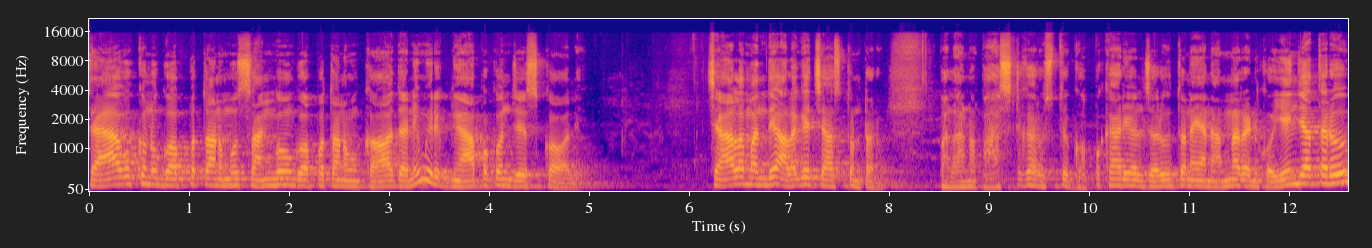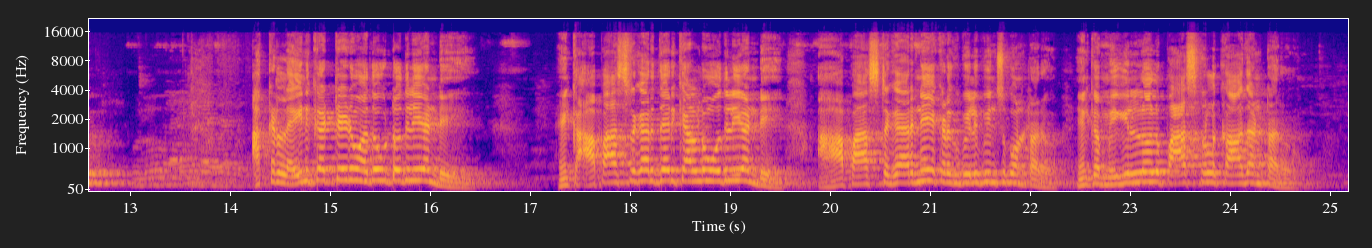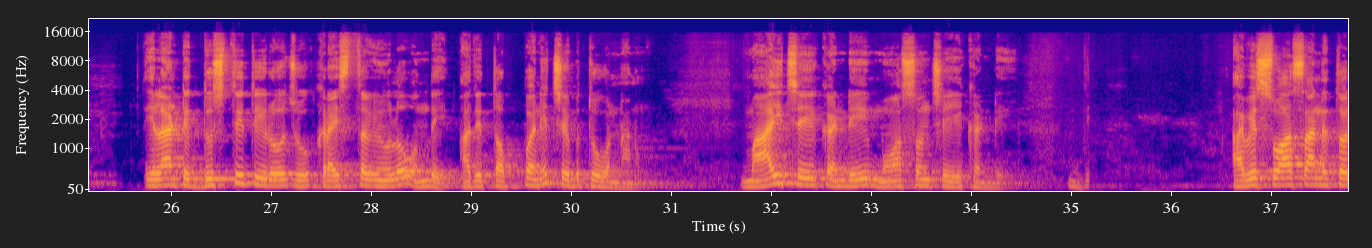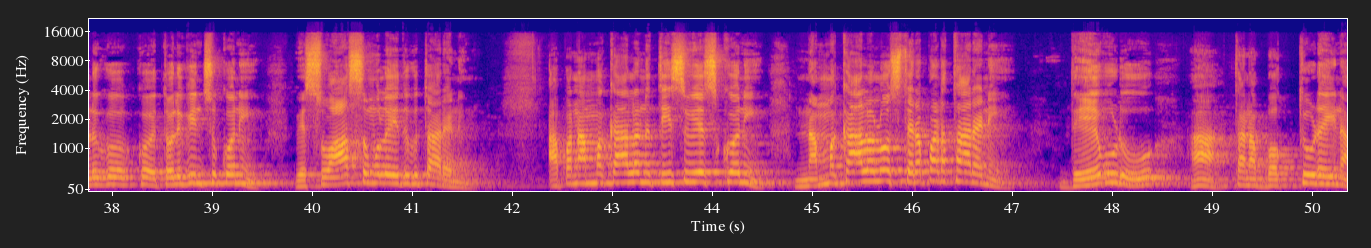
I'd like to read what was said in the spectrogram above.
సేవకును గొప్పతనము సంఘం గొప్పతనము కాదని మీరు జ్ఞాపకం చేసుకోవాలి. చాలామంది అలాగే చేస్తుంటారు. పలానా పాస్టర్ గారు వస్తే గొప్ప కార్యాలు జరుగుతున్నాయని అన్నారనుకో ఏం చేస్తారు? అక్కడ లైన్ కట్టేయడం అదొకటి వదిలేయండి. ఇంకా ఆ పాస్టర్ గారి దగ్గరికి వెళ్ళడం వదిలేయండి. ఆ పాస్టర్ గారినే ఇక్కడికి పిలిపించుకుంటారు. ఇంకా మిగిలిన వాళ్ళు పాస్టర్లు కాదంటారు. ఇలాంటి దుస్థితి ఈరోజు క్రైస్తవ్యంలో ఉంది. అది తప్పని చెబుతూ ఉన్నాను. మాయ చేయకండి మోసం చేయకండి. అవిశ్వాసాన్ని తొలగు తొలగించుకొని విశ్వాసములో ఎదుగుతారని అపనమ్మకాలను తీసివేసుకొని నమ్మకాలలో స్థిరపడతారని దేవుడు తన భక్తుడైన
